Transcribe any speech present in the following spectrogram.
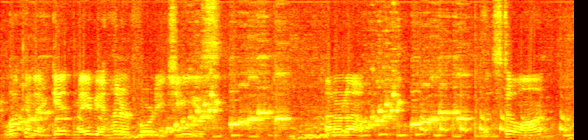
Looking at getting maybe 140 G's. I don't know. Is it still on?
